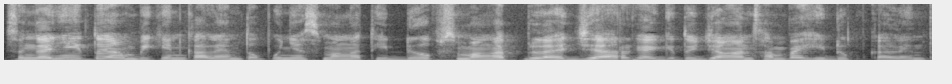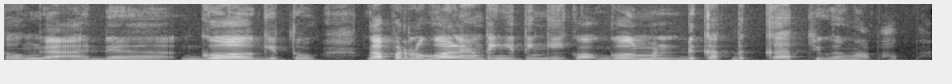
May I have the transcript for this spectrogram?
seenggaknya itu yang bikin kalian tuh punya semangat hidup semangat belajar kayak gitu. Jangan sampai hidup kalian tuh nggak ada goal gitu. Nggak perlu goal yang tinggi-tinggi kok. Goal dekat-dekat juga nggak apa-apa.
